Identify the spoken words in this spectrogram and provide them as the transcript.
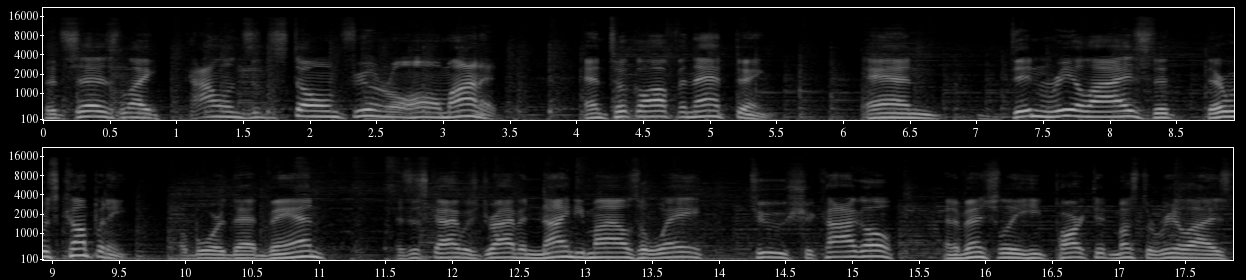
that says, like, Collins and Stone Funeral Home on it and took off in that thing and didn't realize that there was company aboard that van as this guy was driving 90 miles away to Chicago and eventually he parked it must have realized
